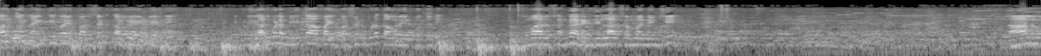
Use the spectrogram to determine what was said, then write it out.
Almost ninety five percent cover అయిపోయింది. ఇప్పుడు అది కూడా మిగతా ఫైవ్ పర్సెంట్ కూడా కవర్ అయిపోతుంది. సుమారు సంగారెడ్డి జిల్లాకు సంబంధించి నాలుగు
